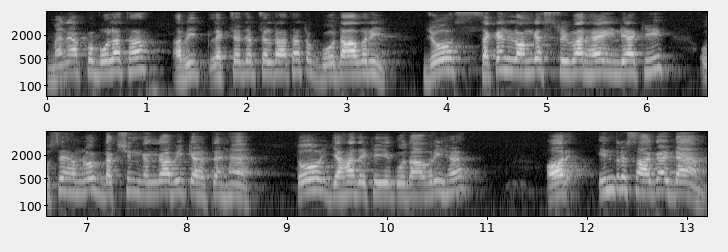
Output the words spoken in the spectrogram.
मैंने आपको बोला था, अभी लेक्चर जब चल रहा था तो गोदावरी, जो सेकेंड लॉन्गेस्ट रिवर है इंडिया की, उसे हम लोग दक्षिण गंगा भी कहते हैं। तो यहाँ देखिए, ये गोदावरी है और Indira Sagar dam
